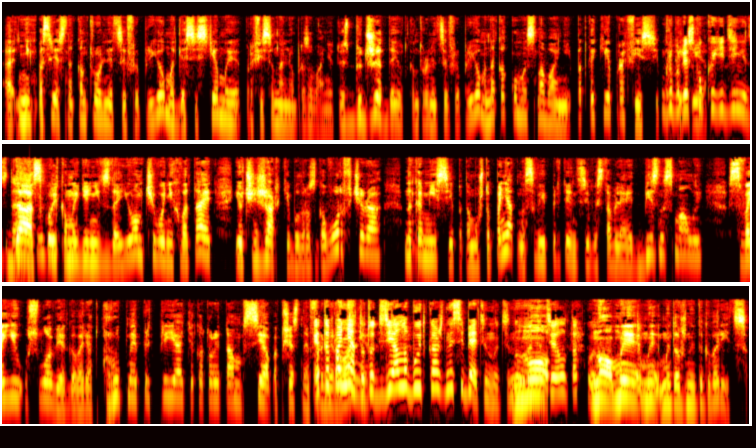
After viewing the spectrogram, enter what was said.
э, непосредственно контрольной цифры приема для системы профессионального образования. То есть бюджет дает контрольные цифры приема, на каком основании, под какие профессии. Грубо говоря, сколько единиц, да? Да, сколько мы единиц даем, чего не хватает. И очень жаркий был разговор вчера на комиссии, потому что, понятно, свои претензии выставляет бизнес малый, свои условия говорят крупные предприятия, которые там все общественные Это понятно, тут дело будет каждый на себя тянуть. Ну, но, это дело такое. Но мы, мы, мы должны договориться,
